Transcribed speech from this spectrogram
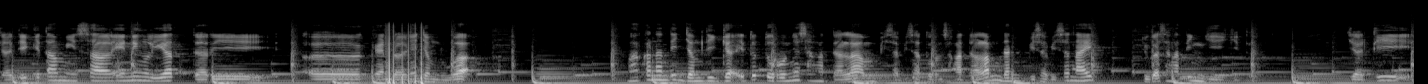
jadi kita misal ini ngelihat dari uh, candlenya jam 2 maka nanti jam 3 itu turunnya sangat dalam, bisa-bisa turun sangat dalam dan bisa-bisa naik juga sangat tinggi gitu. Jadi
